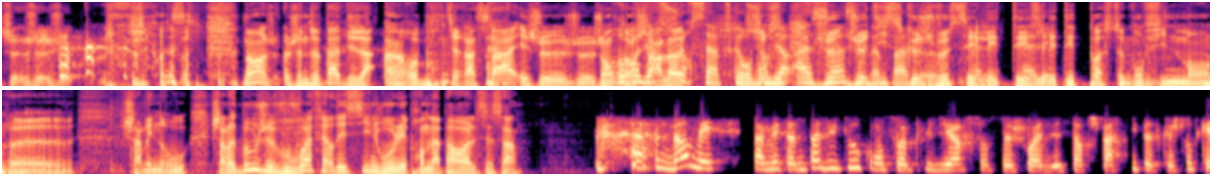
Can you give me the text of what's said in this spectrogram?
Je, je- je- je- non, je, je ne veux pas déjà un rebondir à ça et je je- j'entends Charlotte. sur ça, parce que sur- rebondir à je, ça, je ça n'a dis ce que de- je veux, c'est l'été, c'est l'été post-confinement. Mhm. euh, Charline Roux, Charlotte Boum, je vous vois faire des signes. Vous voulez prendre la parole, c'est ça? Non, mais ça m'étonne pas du tout qu'on soit plusieurs sur ce choix de Search Party parce que je trouve que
